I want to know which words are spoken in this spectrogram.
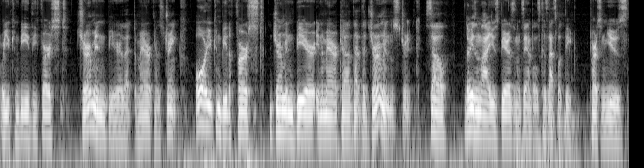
or you can be the first German beer that Americans drink, or you can be the first German beer in America that the Germans drink. So the reason why I use beer as an example is because that's what the person used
